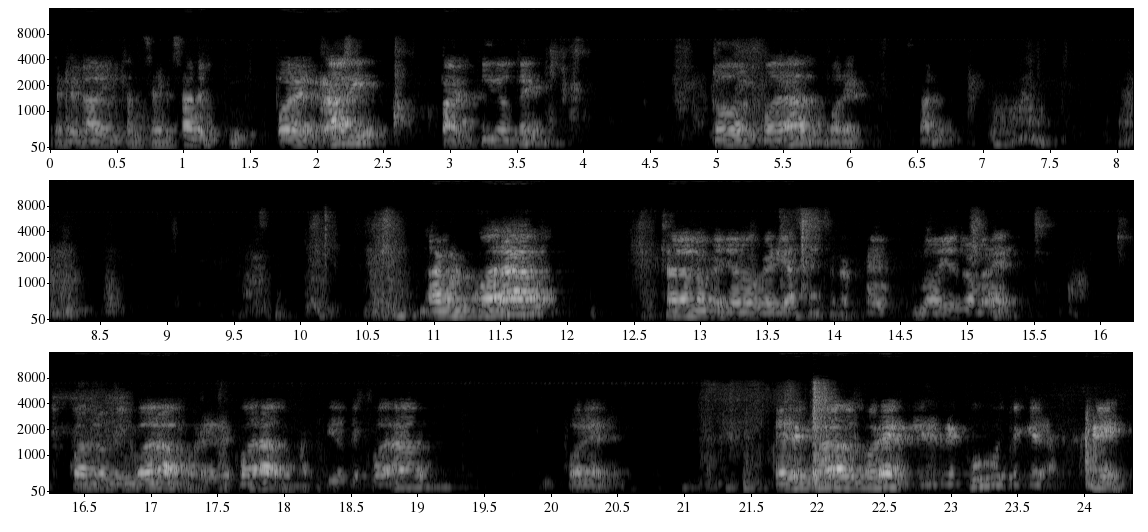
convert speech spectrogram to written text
R. La distancia a Neptuno. Por el radio partido T todo al cuadrado por R. ¿Vale? Hago el cuadrado. Esto era lo que yo no quería hacer, pero es que no hay otra manera. 4pi cuadrado por R cuadrado partido T cuadrado por R. R cuadrado por R es R cubo y te queda G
